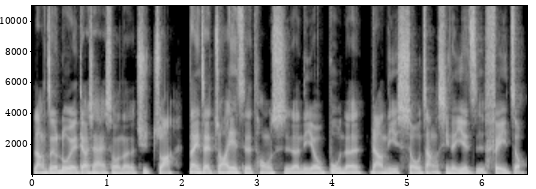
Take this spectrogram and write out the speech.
让这个落叶掉下来的时候呢，去抓。那你在抓叶子的同时呢，你又不能让你手掌心的叶子飞走，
